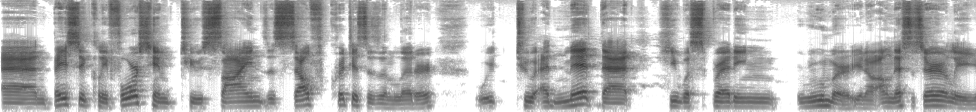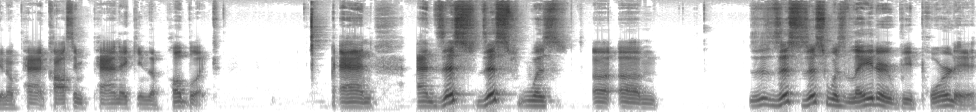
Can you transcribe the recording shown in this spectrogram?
and basically force him to sign the self criticism letter to admit that he was spreading rumor, you know, unnecessarily, you know, pan- causing panic in the public. And and this this was uh, um this this was later reported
